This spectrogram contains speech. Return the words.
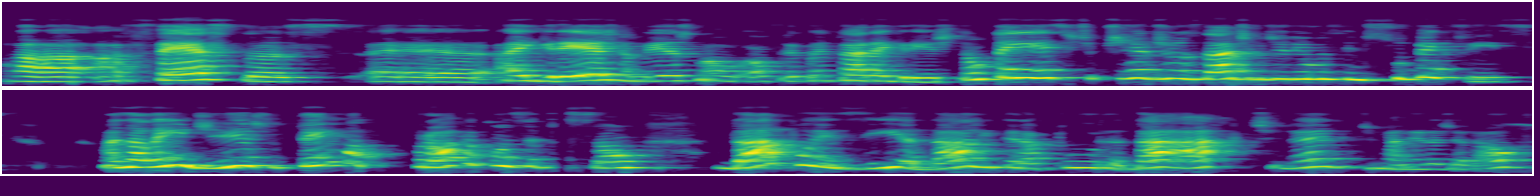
a, a festas, é, à igreja mesmo, ao, ao, frequentar a igreja. Então, tem esse tipo de religiosidade, que diríamos assim, de superfície. Mas, além disso, tem uma própria concepção da poesia, da literatura, da arte, né, de maneira geral,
